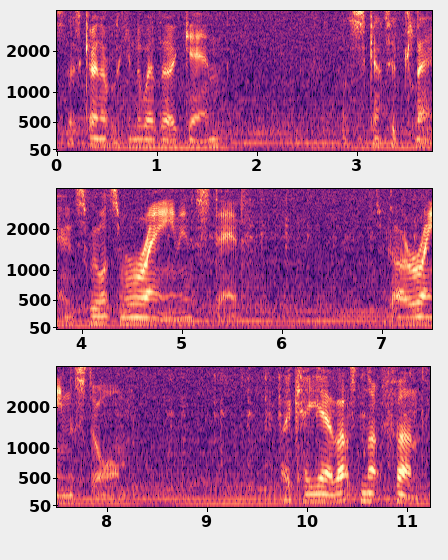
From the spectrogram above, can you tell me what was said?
So let's go and have a look in the weather again. Scattered clouds. We want some rain instead. So we've got a rainstorm. Okay, yeah, that's not fun.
